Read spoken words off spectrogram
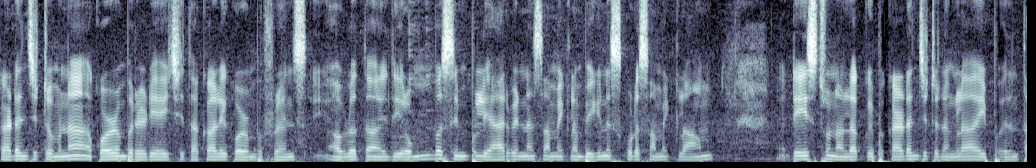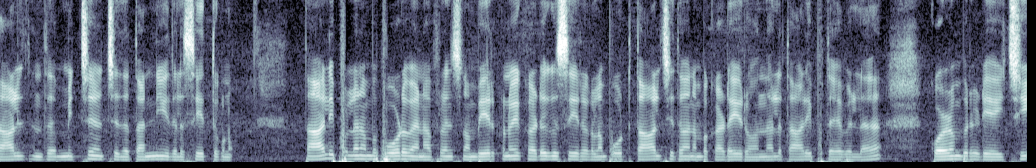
கடைஞ்சிட்டோம்னா குழம்பு ரெடி ஆயிடுச்சு. தக்காளி குழம்பு ஃப்ரெண்ட்ஸ் அவ்வளோதான் இது ரொம்ப சிம்பிள் யார் வேணால் சமைக்கலாம். பிகினர்ஸ் கூட சமைக்கலாம். டேஸ்ட்டும் நல்லாயிருக்கும் இப்போ கடைஞ்சிட்டனுங்களா இப்போ தாளி இந்த மிச்சம் வச்சு இந்த தண்ணி இதில் சேர்த்துக்கணும். தாளிப்புலாம் நம்ம போட வேணாம் ஃப்ரெண்ட்ஸ் நம்ம ஏற்கனவே கடுகு சீரகெல்லாம் போட்டு தாளித்து தான் நம்ம கடையிறோம். அதனால் தாளிப்பு தேவையில்லை. குழம்பு ரெடி ஆயிடுச்சு.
